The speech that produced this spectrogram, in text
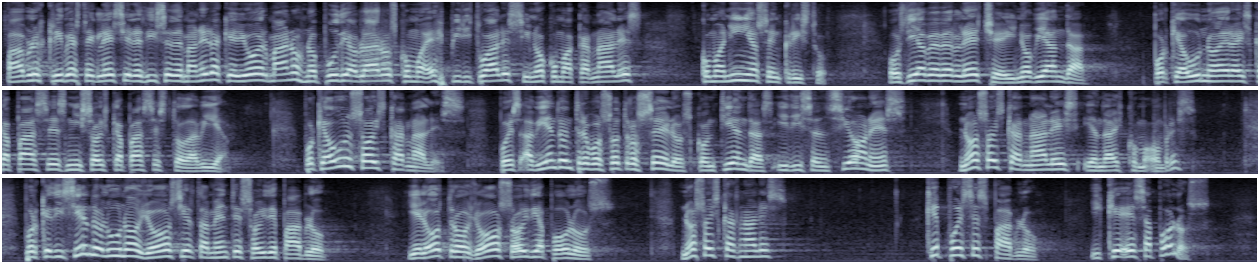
Pablo escribe a esta iglesia y les dice, de manera que yo, hermanos, no pude hablaros como a espirituales, sino como a carnales, como a niños en Cristo. Os di a beber leche y no vianda, porque aún no erais capaces ni sois capaces todavía. Porque aún sois carnales. Pues habiendo entre vosotros celos, contiendas y disensiones, ¿no sois carnales y andáis como hombres? Porque diciendo el uno, yo ciertamente soy de Pablo, y el otro, yo soy de Apolos, ¿no sois carnales? ¿Qué pues es Pablo y qué es Apolos?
